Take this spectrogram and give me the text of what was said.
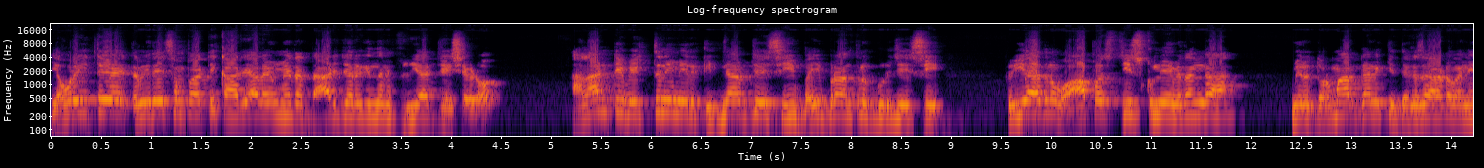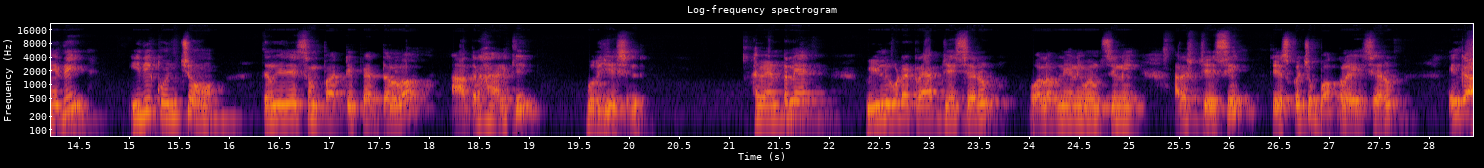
ఎవరైతే తెలుగుదేశం పార్టీ కార్యాలయం మీద దాడి జరిగిందని ఫిర్యాదు చేశాడో అలాంటి వ్యక్తిని మీరు కిడ్నాప్ చేసి భయభ్రాంతులకు గురి చేసి ఫిర్యాదును వాపస్ తీసుకునే విధంగా మీరు దుర్మార్గానికి దిగజారడం అనేది ఇది కొంచెం తెలుగుదేశం పార్టీ పెద్దల్లో ఆగ్రహానికి గురి చేసింది. వెంటనే వీళ్ళు కూడా ట్రాప్ చేశారు. వల్లభనేని వంశీని అరెస్ట్ చేసి తీసుకొచ్చి బొక్కలు వేశారు. ఇంకా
